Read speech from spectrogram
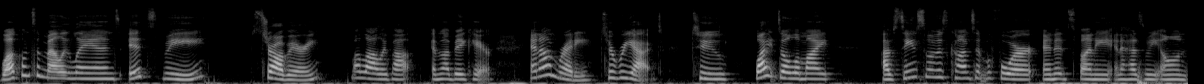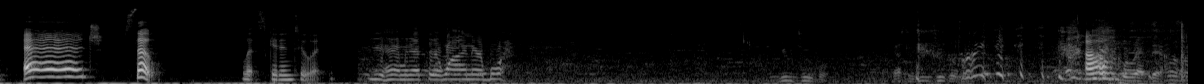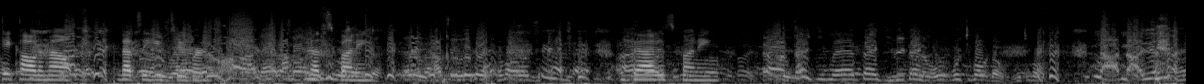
Welcome to Mellyland. It's me, Strawberry, my lollipop, and my big hair. And I'm ready to react to White Dolemite. I've seen some of his content before, and it's funny, and it has me on edge. So, let's get into it. You hand me that there wine there, boy? YouTuber. That's a YouTuber right Oh, YouTuber right there. he called him out. That's a YouTuber. That's funny. I've been looking at him all the time. That is funny. Uh, thank you, man. Thank you. Thank you. What you vote though? What you vote? Nah, nah, yeah.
